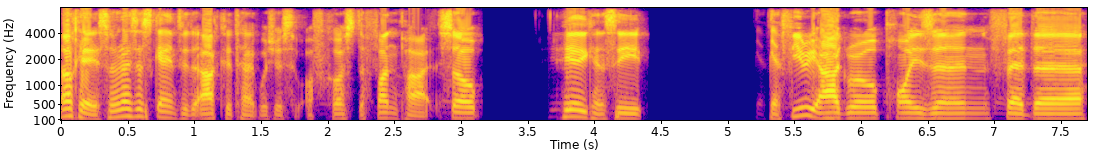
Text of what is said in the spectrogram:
Okay, so let's just get into the archetype, which is of course the fun part. So here you can see yeah, Fury Aggro, Poison, Feather,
